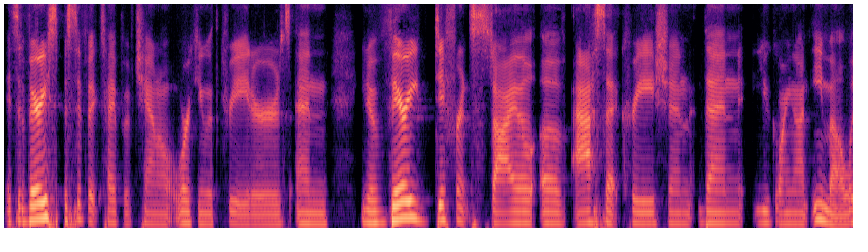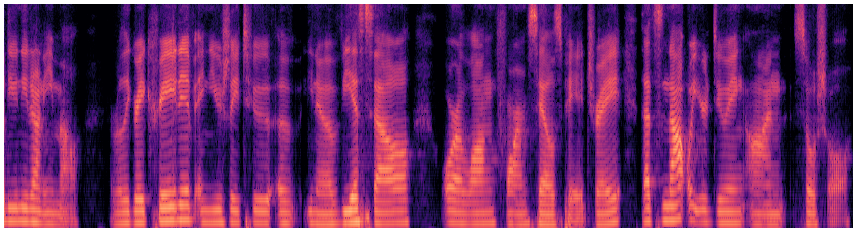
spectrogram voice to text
It's a very specific type of channel working with creators and you know very different style of asset creation than you going on email. What do you need on email a really great creative and usually to a you know a vsl or a long form sales page, right? That's not what you're doing on social.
